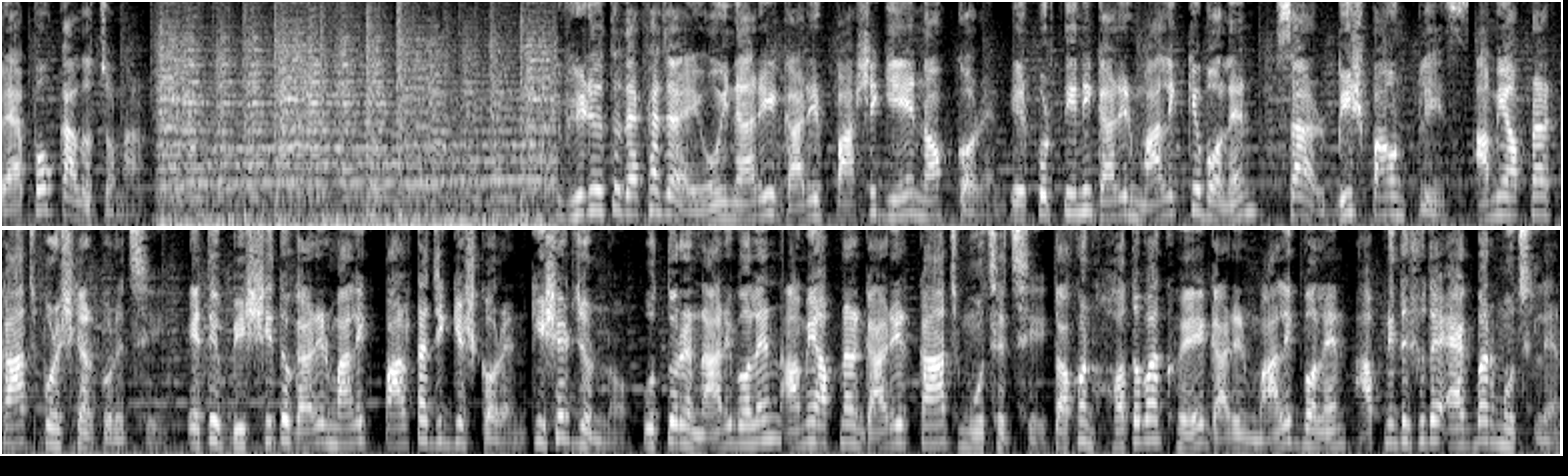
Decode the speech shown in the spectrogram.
ব্যাপক আলোচনা। ভিডিওতে দেখা যায়, ওই নারী গাড়ির পাশে গিয়ে নক করেন। এরপর তিনি গাড়ির মালিককে বলেন, স্যার, বিশ পাউন্ড প্লিজ আমি আপনার কাঁচ পরিষ্কার করেছি। এতে বিস্মিত গাড়ির মালিক পাল্টা জিজ্ঞেস করেন, কিসের জন্য? উত্তরে নারী বলেন, আমি আপনার গাড়ির কাঁচ মুছেছি। তখন হতবাক হয়ে গাড়ির মালিক বলেন, আপনি তো শুধু একবার মুছলেন।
